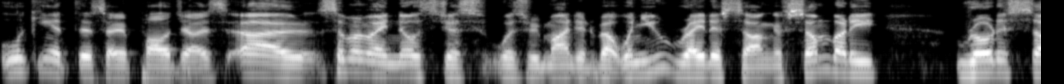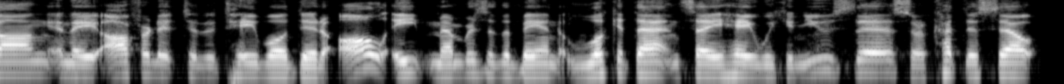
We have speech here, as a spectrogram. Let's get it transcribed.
looking at this, I apologize. Uh, some of my notes just was reminded about when you write a song. If somebody wrote a song and they offered it to the table, did all eight members of the band look at that and say, "Hey, we can use this or cut this out"?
